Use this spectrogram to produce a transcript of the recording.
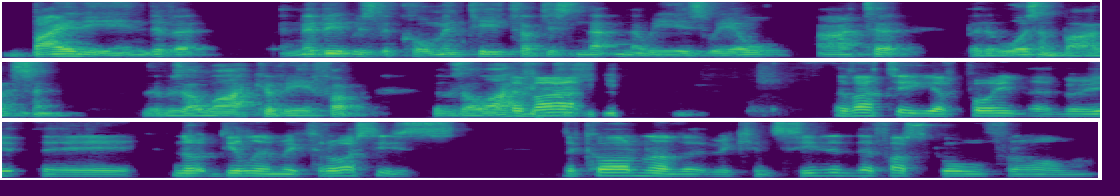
by the end of it, and maybe it was the commentator just nipping away as well at it, but it was embarrassing. There was a lack of effort. There was a lack if of. I, if I take your point about uh, not dealing with crosses, the corner that we conceded the first goal from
